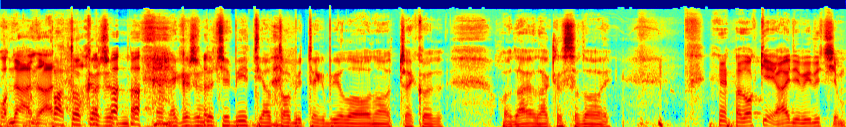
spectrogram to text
Da, da. Pa to kažem, ne kažem da će biti, ali to bi tek bilo ono, čekaj, od, od, odakle sad ovaj. Pa okej, ajde, vidit ćemo.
